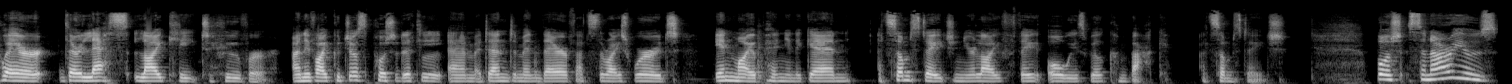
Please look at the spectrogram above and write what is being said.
where they're less likely to hoover and if I could just put a little um, addendum in there, if that's the right word, in my opinion, again, at some stage in your life, they always will come back at some stage. But scenarios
